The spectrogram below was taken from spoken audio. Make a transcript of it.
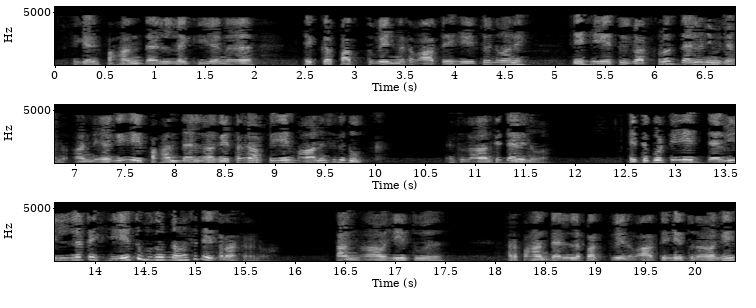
ඒ කියන්නේ පහන් දැල්ල කියන එක පත්තු වෙන්නට වාතය හේතු වෙනවනේ. ඒ හේතු ඉවත් කළොත් දැල්ල නිවිලා යනවා අන්න ඒ වගේ මේ පහන් දැල්ල වගේ තමයි අපේ මානසික දුක් එතුලාන්තේ දැවෙනවා. එතකොට ඒ දැවිල්ලට හේතු බුදුන් වහන්සේ දේශනා කරනවා. තණ්හාව හේතුව අර පහන් දැල්ලපත් වෙන වාතය හේතුනා වගේ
